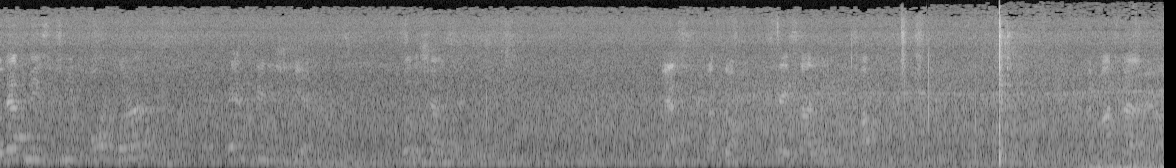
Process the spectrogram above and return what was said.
That means you need more turn and then finish here. What the shadow say? Yes, let's go. Stay sideways. Up. And much better.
